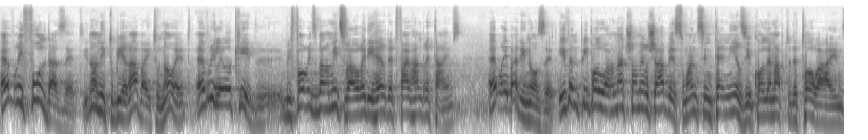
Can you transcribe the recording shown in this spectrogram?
Every fool does it. You don't need to be a rabbi to know it. Every little kid, before his bar mitzvah, already heard it 500 times. Everybody knows it. Even people who are not Shomer Shabbos, once in 10 years, you call them up to the Torah in,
